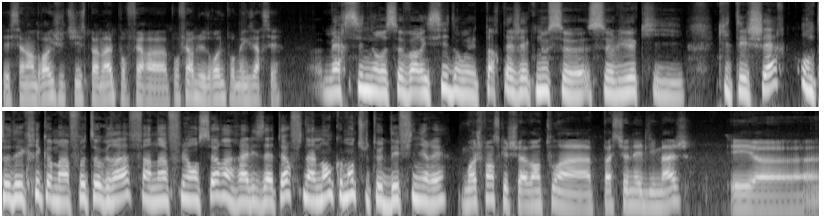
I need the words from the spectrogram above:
Et c'est un endroit que j'utilise pas mal pour faire, euh, pour faire du drone, pour m'exercer. Merci de nous recevoir ici et de partager avec nous ce, ce lieu qui, qui t'est cher. On te décrit comme un photographe, un influenceur, un réalisateur. Finalement, comment tu te définirais? Moi, je pense que je suis avant tout un passionné de l'image. Euh,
